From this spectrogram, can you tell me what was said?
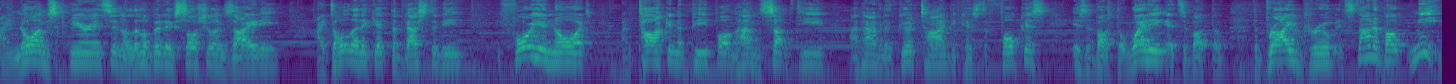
I know I'm experiencing a little bit of social anxiety. I don't let it get the best of me. Before you know it, I'm talking to people, I'm having something to eat, I'm having a good time because the focus is about the wedding. It's about the, the bride and groom. It's not about me.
